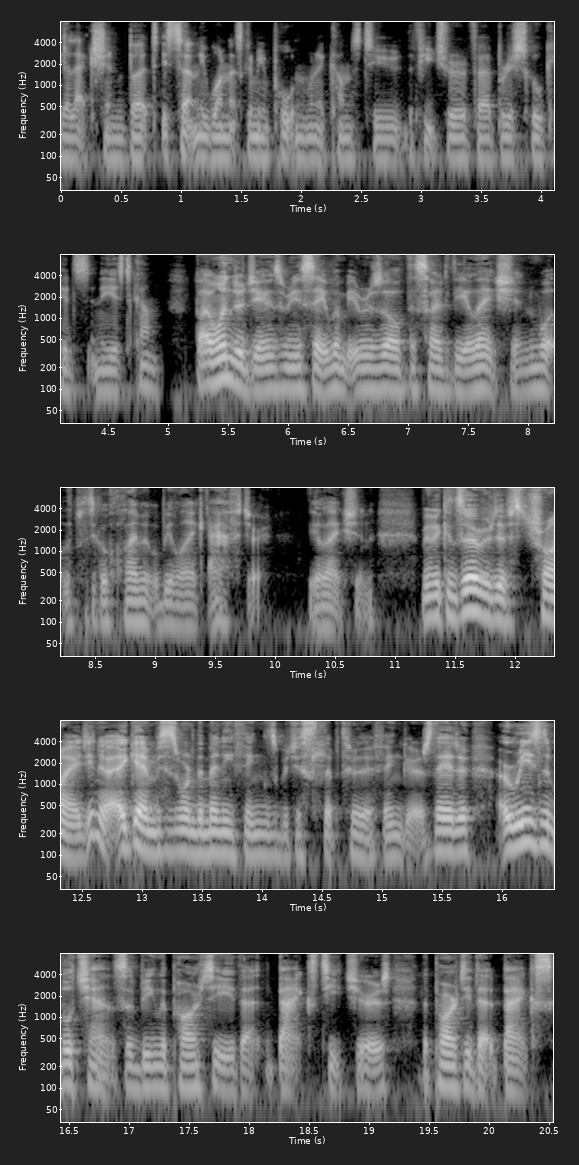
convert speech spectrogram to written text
the election, but it's certainly one that's going to be important when it comes to the future of uh, British school kids in the years to come. But I wonder, James, when you say it won't be resolved this side of the election, what the political climate will be like after the election. I mean, the Conservatives tried, you know, again, this is one of the many things which has slipped through their fingers. They had a, a, reasonable chance of being the party that backs teachers, the party that backs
